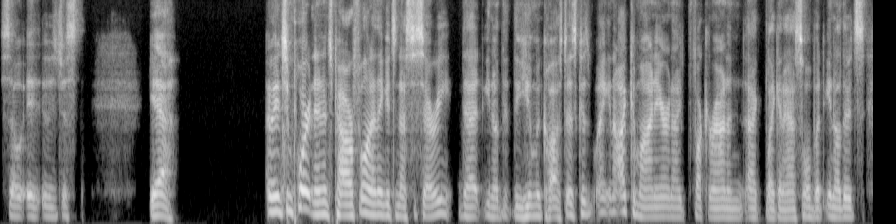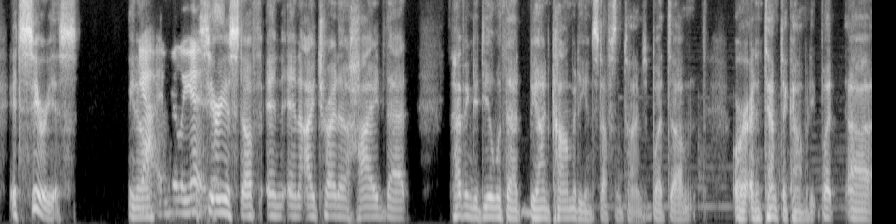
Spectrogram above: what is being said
So it, it was just, yeah. I mean, it's important and it's powerful, and I think it's necessary that you know the, the human cost is because you know I come on here and I fuck around and act like an asshole, but you know, it's it's serious, you know, yeah it really is. serious stuff, and and I try to hide that having to deal with that behind comedy and stuff sometimes, but um, or an attempt at comedy, but uh,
